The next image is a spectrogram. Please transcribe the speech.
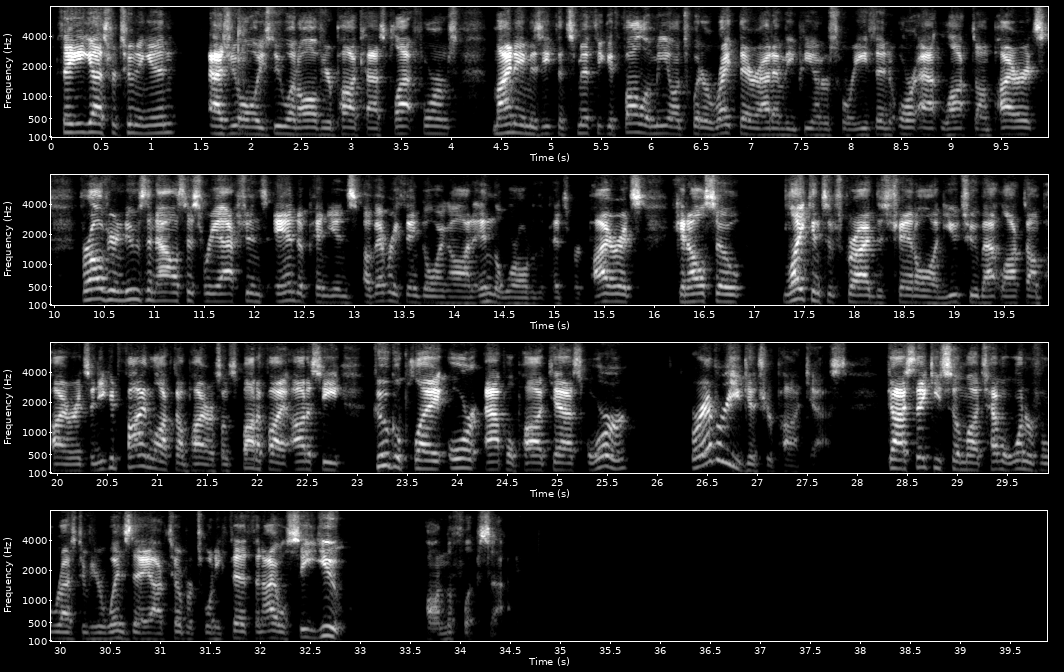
Thank you guys for tuning in as you always do on all of your podcast platforms. My name is Ethan Smith. You can follow me on Twitter right there at MVP underscore Ethan or at Locked On Pirates for all of your news analysis, reactions, and opinions of everything going on in the world of the Pittsburgh Pirates. You can also like and subscribe this channel on YouTube at Locked On Pirates. And you can find Locked On Pirates on Spotify, Odysee, Google Play, or Apple Podcasts, or wherever you get your podcasts. Guys, thank you so much. Have a wonderful rest of your Wednesday, October 25th, and I will see you on the flip side.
